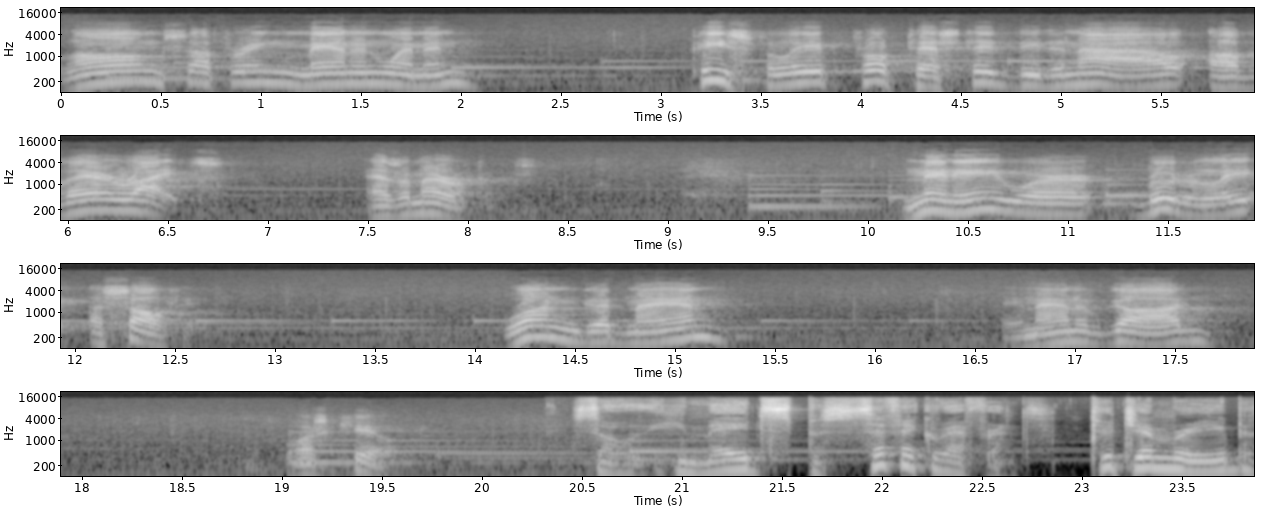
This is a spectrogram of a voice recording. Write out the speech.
long suffering men and women peacefully protested the denial of their rights as Americans. Many were brutally assaulted. One good man, a man of God, was killed. So he made specific reference to Jim Reeb,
